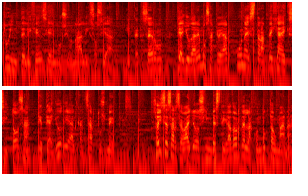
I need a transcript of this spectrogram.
tu inteligencia emocional y social. Y tercero, te ayudaremos a crear una estrategia exitosa que te ayude a alcanzar tus metas. Soy César Ceballos, investigador de la conducta humana,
